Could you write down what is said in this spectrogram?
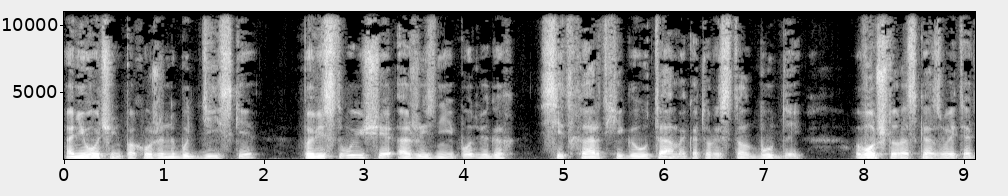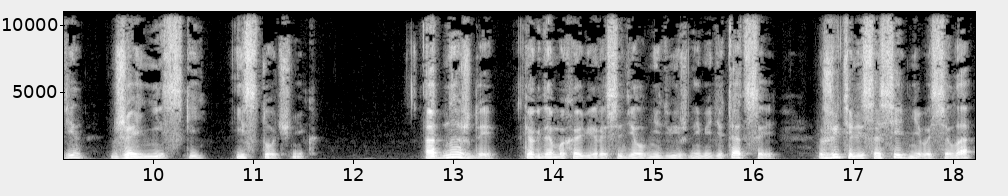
Они очень похожи на буддийские, повествующие о жизни и подвигах Сиддхартхи Гаутамы, который стал Буддой. Вот что рассказывает один джайнистский источник. Однажды, когда Махавира сидел в недвижной медитации, жители соседнего села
